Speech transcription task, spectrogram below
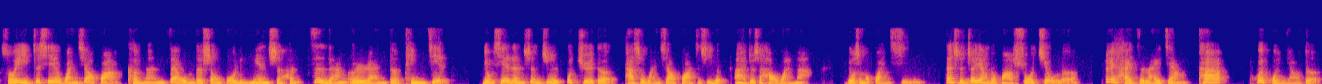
所以这些玩笑话可能在我们的生活里面是很自然而然的听见，有些人甚至不觉得它是玩笑话，只是一个啊，就是好玩嘛，有什么关系？但是这样的话说久了，对孩子来讲，他会混淆的。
